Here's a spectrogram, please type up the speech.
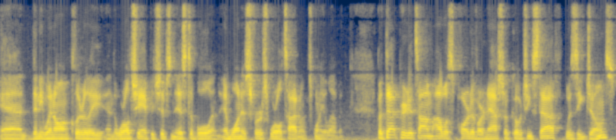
And then he went on clearly in the world championships in Istanbul and, and won his first world title in 2011. But that period of time, I was part of our national coaching staff with Zeke Jones.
